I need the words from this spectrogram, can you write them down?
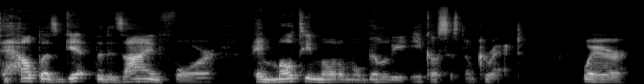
to help us get the design for a multimodal mobility ecosystem correct, where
